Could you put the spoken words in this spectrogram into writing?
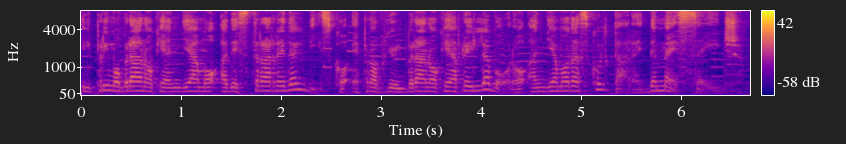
Il primo brano che andiamo ad estrarre dal disco è proprio il brano che apre il lavoro, andiamo ad ascoltare The Message.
